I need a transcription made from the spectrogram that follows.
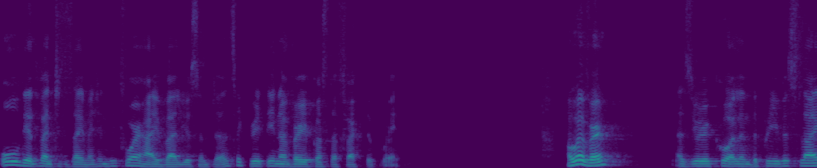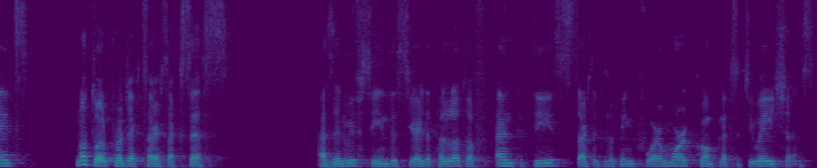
all the advantages I mentioned before, high value, simple, and security in a very cost-effective way. However, as you recall in the previous slides, not all projects are a success. As in, we've seen this year that a lot of entities started looking for more complex situations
